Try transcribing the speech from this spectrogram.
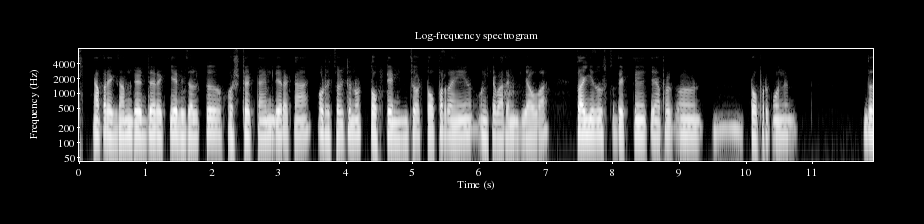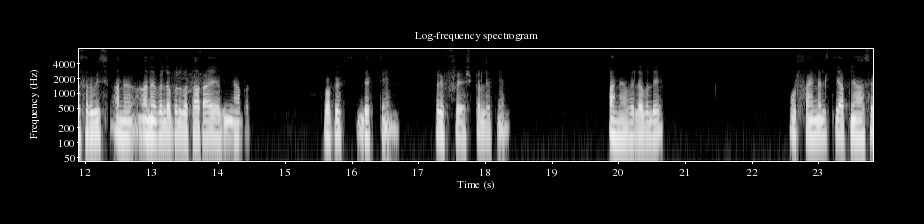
यहाँ पर एग्ज़ाम डेट दे रखी है रिज़ल्ट हॉस्टेड टाइम दे रखा है और रिज़ल्ट नोट टॉप टेन जो टॉपर रहे हैं, उनके बारे में दिया हुआ है। तो आइए दोस्तों देखते हैं कि यहाँ पर टॉपर कौन है? द सर्विस अनअवेलेबल बता रहा है अभी यहाँ पर। वापस देखते हैं रिफ्रेश कर लेते हैं। अनअवेलेबल है। और फाइनल की आप यहाँ से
